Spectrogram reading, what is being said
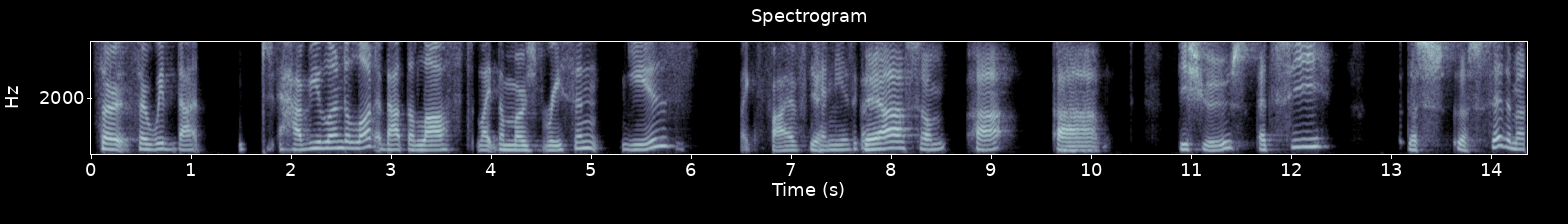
so so with that have you learned a lot about the last like the most recent years like five Yeah. ten years ago There are some uh, uh, issues at sea. The, the sediment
